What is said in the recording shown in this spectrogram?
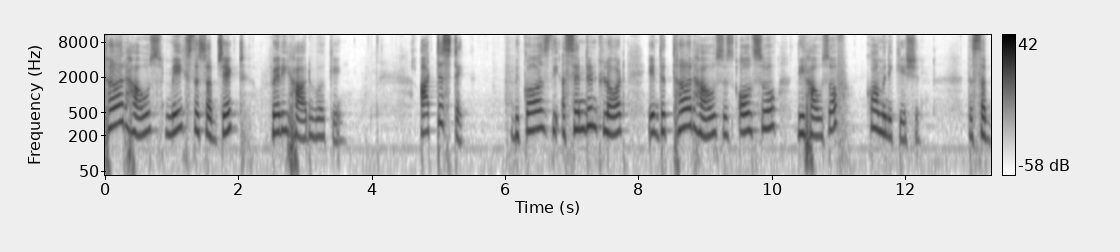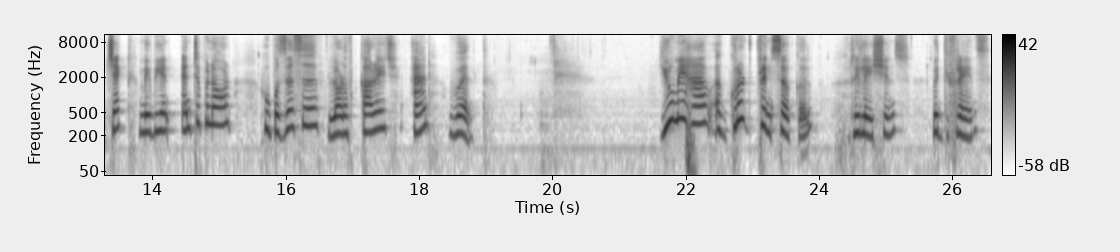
third house makes the subject very hardworking, artistic, because the Ascendant Lord in the third house is also the house of communication. The subject may be an entrepreneur who possesses a lot of courage and wealth. You may have a good friend circle, relations with the friends,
